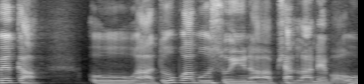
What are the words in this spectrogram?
ပည့်ကဟိုဟာတိုးပွားဖို့ဆိုရင်တော့ဖြတ်လန်းနေပါဦး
